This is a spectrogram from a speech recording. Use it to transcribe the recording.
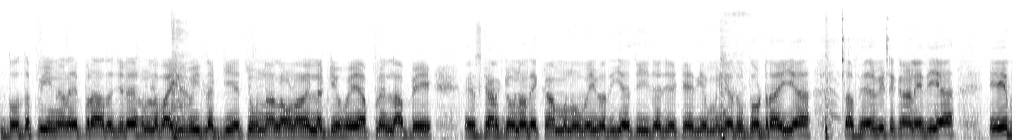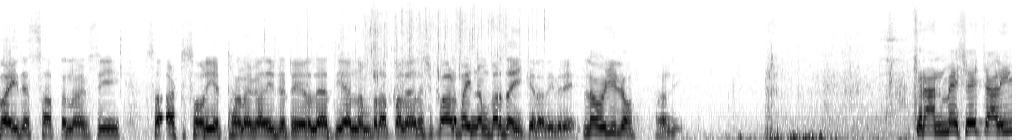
ਦੁੱਧ ਪੀਣ ਵਾਲੇ ਭਰਾ ਤੋਂ ਜਿਹੜੇ ਹੁਣ ਲਵਾਈ ਲਵਾਈ ਲੱਗੀ ਆ ਝੋਨਾ ਲਾਉਣ ਵਾਲੇ ਲੱਗੇ ਹੋਏ ਆ ਆਪਣੇ ਲਾਬੇ ਇਸ ਕਰਕੇ ਉਹਨਾਂ ਦੇ ਕੰਮ ਨੂੰ ਬਈ ਵਧੀਆ ਚੀਜ਼ ਆ ਜੇ ਕਿਸੇ ਦੀਆਂ ਮਈਆਂ ਦੁੱਧੋਂ ਡਰਾਈ ਆ ਤਾਂ ਫਿਰ ਵੀ ਟਿਕਾਣੇ ਦੀ ਆ। ਇਹ ਬਾਈ ਦੇ 7 ਨਗ ਸੀ 8 ਸੌਰੀ 8 ਨਗਾਂ ਦੀ ਡਿਟੇਲ ਲੈਤੀ ਆ ਨੰਬਰ ਆਪਾਂ ਲੈ ਰਸ਼ਪਾਲ ਬਾਈ ਨੰਬਰ ਦਈ ਕਰਾ ਦੀ ਵੀਰੇ। ਲਓ ਜੀ ਲਓ। ਹਾਂਜੀ। 94640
